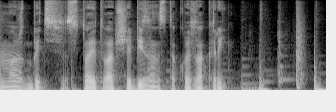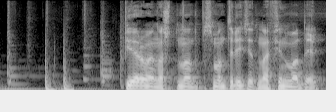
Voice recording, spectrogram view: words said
Может быть, стоит вообще бизнес такой закрыть? Первое, на что надо посмотреть, это на фин-модель.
